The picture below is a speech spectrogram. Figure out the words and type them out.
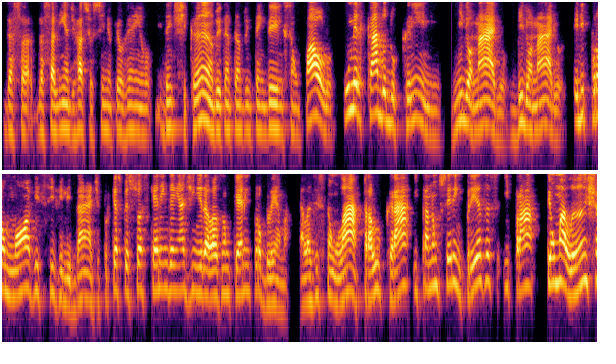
dessa, dessa linha de raciocínio que eu venho identificando e tentando entender em São Paulo, o mercado do crime milionário, bilionário, ele promove civilidade porque as pessoas querem ganhar dinheiro, elas não querem problema. Elas estão lá para lucrar e para não serem presas e para ter uma lancha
